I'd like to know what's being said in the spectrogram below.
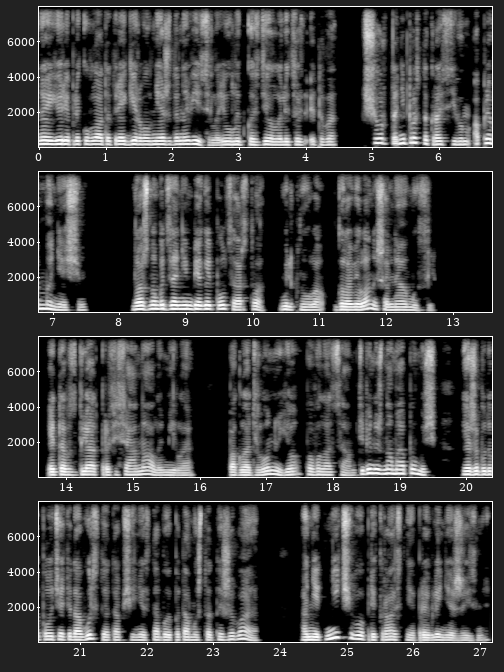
На ее реплику Влад отреагировал неожиданно весело, и улыбка сделала лицо этого черта не просто красивым, а прям манящим. «Должно быть, за ним бегает полцарства», — мелькнула в голове Ланы шальная мысль. «Это взгляд профессионала, милая», — погладил он ее по волосам. «Тебе нужна моя помощь. Я же буду получать удовольствие от общения с тобой, потому что ты живая, а нет ничего прекраснее проявления жизни.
